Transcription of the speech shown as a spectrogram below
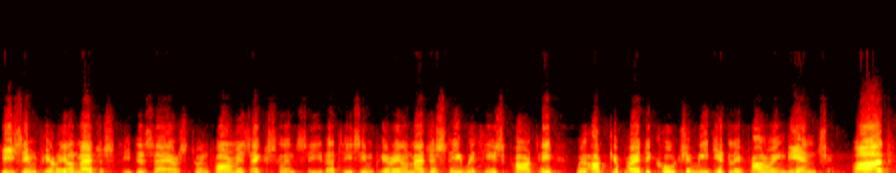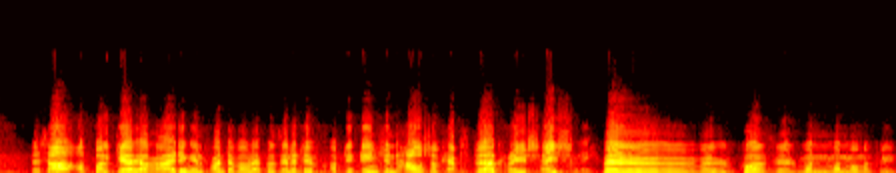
His Imperial Majesty desires to inform His Excellency that His Imperial Majesty, with his party, will occupy the coach immediately following the engine. What? The Tsar of Bulgaria riding in front of a representative of the ancient house of Habsburg? Precisely. Well, uh, well, of course. Well, one, one moment, please.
